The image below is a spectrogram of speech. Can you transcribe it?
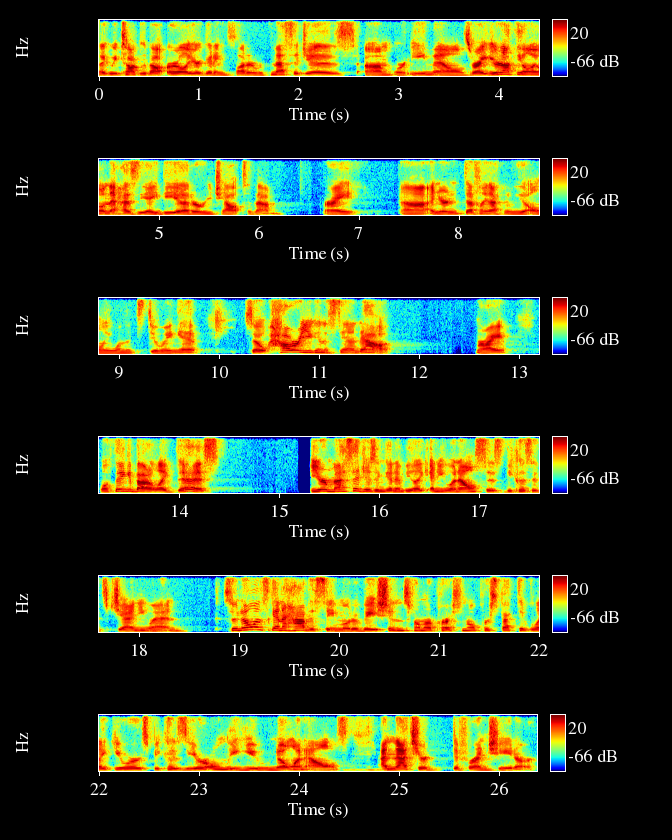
like we talked about earlier getting flooded with messages um, or emails right? You're not the only one that has the idea to reach out to them right? Uh, and you're definitely not going to be the only one that's doing it. So how are you going to stand out right? Well think about it like this. Your message isn't going to be like anyone else's because it's genuine. So no one's going to have the same motivations from a personal perspective like yours because you're only you no one else and that's your differentiator.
